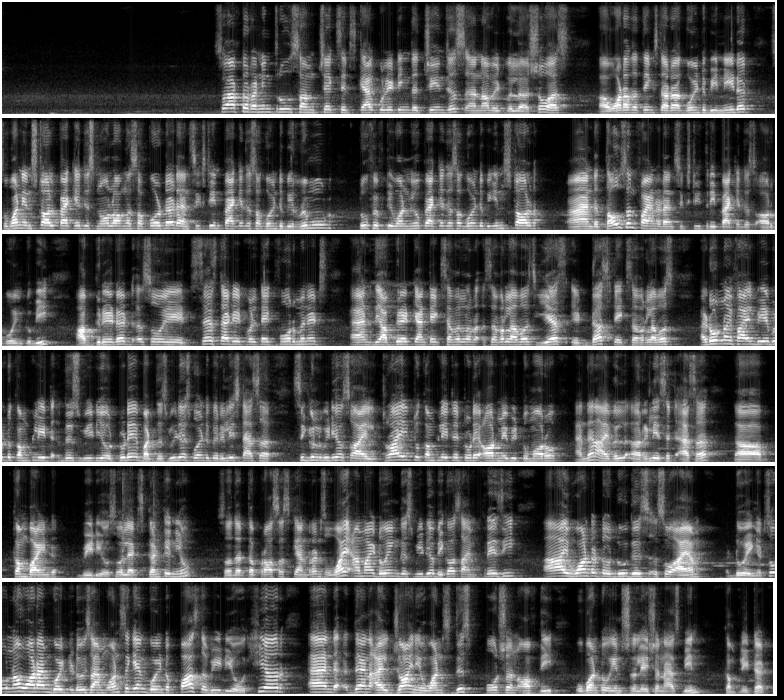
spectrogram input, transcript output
So after running through some checks it's calculating the changes and now it will uh, show us uh, what are the things that are going to be needed. So one install package is no longer supported and 16 packages are going to be removed. 251 new packages are going to be installed and 1563 packages are going to be upgraded. So it says that it will take 4 minutes and the upgrade can take several several hours. Yes it does take several hours I don't know if I'll be able to complete this video today but this video is going to be released as a single video so I'll try to complete it today or maybe tomorrow and then I will uh, release it as a uh, combined video. So let's continue so that the process can run. So why am I doing this video? Because I'm crazy. I wanted to do this so I am doing it. So now what I'm going to do is I'm once again going to pause the video here and then I'll join you once this portion of the Ubuntu installation has been completed.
